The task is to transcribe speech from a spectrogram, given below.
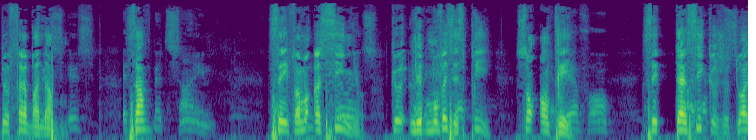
de Frère Branham Ça, c'est vraiment un signe que les mauvais esprits sont entrés. C'est ainsi que je dois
